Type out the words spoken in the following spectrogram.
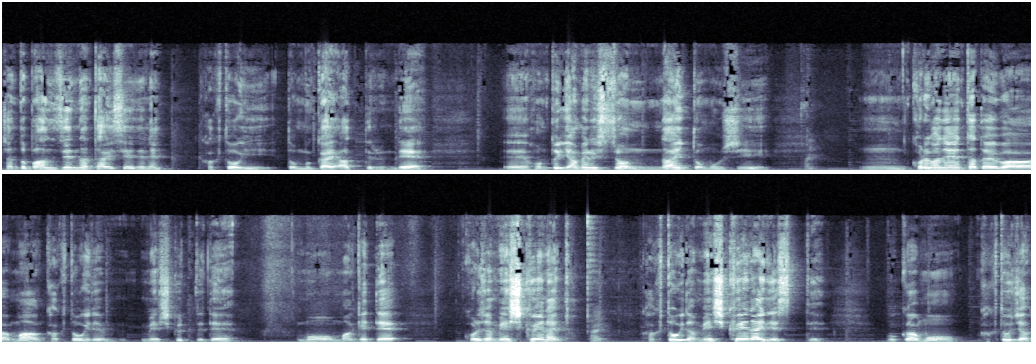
ちゃんと万全な体制でね格闘技と向かい合ってるんで、えー本当にやめる必要ないと思うし、はい。うん、これがね例えばまあ格闘技で飯食っててもう負けてこれじゃ飯食えないと。はい格闘技では飯食えないですって僕はもう格闘技じゃ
